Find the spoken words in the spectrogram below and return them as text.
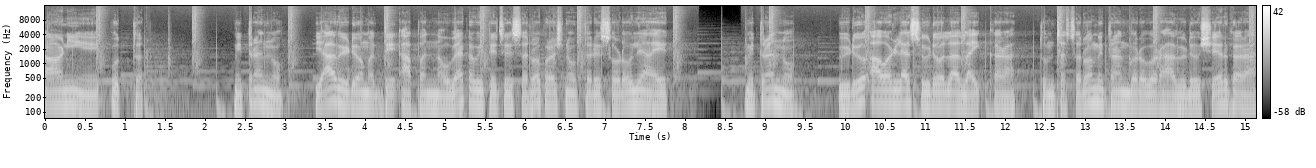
आणि ए उत्तर. मित्रांनो या व्हिडिओमध्ये आपण नवव्या कवितेचे सर्व प्रश्न उत्तरे सोडवले आहेत. मित्रांनो व्हिडिओ आवडल्यास व्हिडिओला लाईक करा तुमच्या सर्व मित्रांबरोबर हा व्हिडिओ शेअर करा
